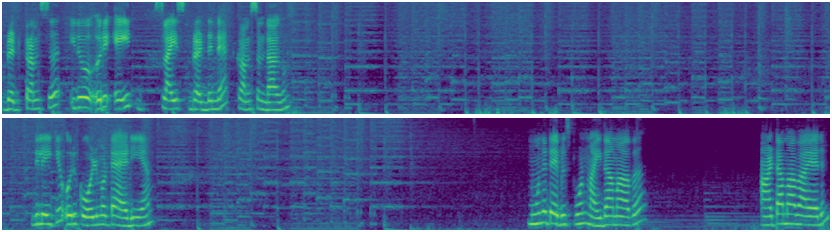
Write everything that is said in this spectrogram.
ബ്രെഡ് ക്രംസ് ഇത് ഒരു എയ്റ്റ് സ്ലൈസ് ബ്രെഡിന്റെ ക്രംസ് ഉണ്ടാകും. ഇതിലേക്ക് ഒരു കോഴിമുട്ട ആഡ് ചെയ്യാം. മൂന്ന് ടേബിൾ സ്പൂൺ മൈദാമാവ് ആട്ടാമാവായാലും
